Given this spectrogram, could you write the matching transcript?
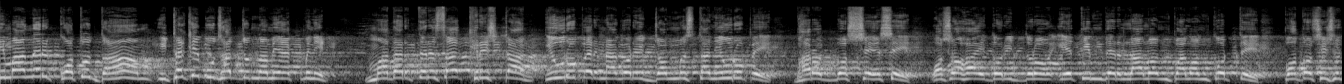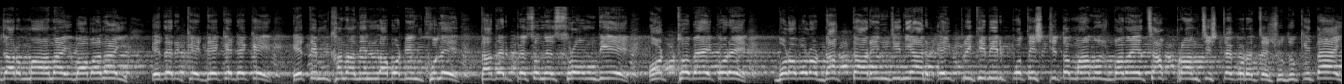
ইমানের কত দাম, এটাকে বোঝার জন্য আমি এক মিনিট। মাদার তেরেসা খ্রিস্টান, ইউরোপের নাগরিক জন্মস্থান ইউরোপে, ভারতবর্ষে এসে অসহায়, দরিদ্র, এতিমদের লালন পালন করতে পদ শিশু যার মা নাই, বাবা নাই, এদেরকে ডেকে ডেকে এতিমখানা নীল্লা বোর্ডিং খুলে তাদের পেছনে শ্রম দিয়ে অর্থ ব্যয় করে বড় বড় ডাক্তার, ইঞ্জিনিয়ার এই পৃথিবীর প্রতিষ্ঠিত মানুষ বানাইছে আপ্রাণ চেষ্টা করেছে। শুধু কি তাই?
